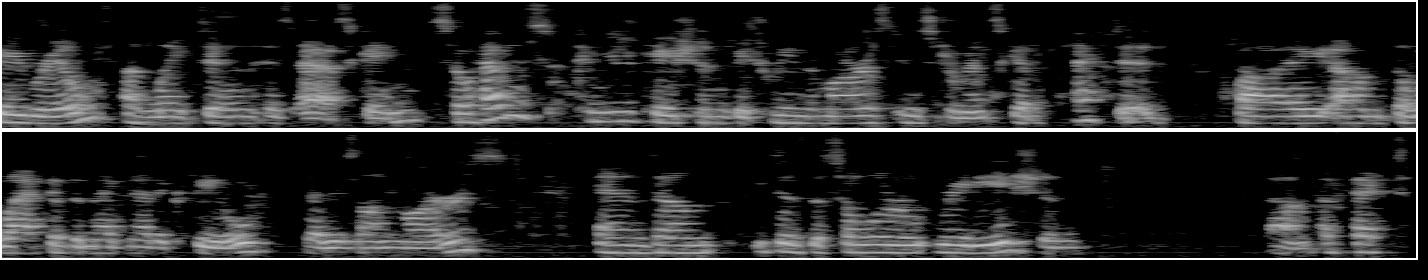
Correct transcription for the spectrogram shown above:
Gabriel on LinkedIn is asking, so how does communication between the Mars instruments get affected by um, the lack of the magnetic field that is on Mars? And um, does the solar radiation um, affect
